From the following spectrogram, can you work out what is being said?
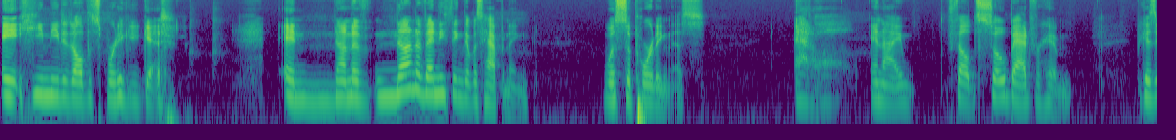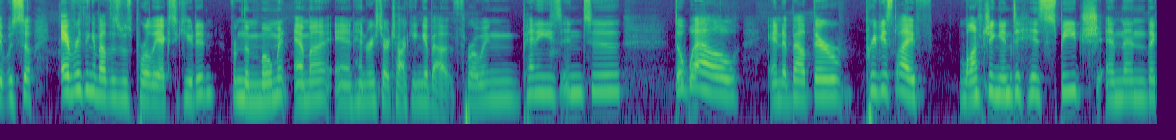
it, he needed all the support he could get, and none of none of anything that was happening was supporting this at all. And I felt so bad for him because it was so everything about this was poorly executed from the moment Emma and Henry start talking about throwing pennies into the well and about their previous life launching into his speech and then the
